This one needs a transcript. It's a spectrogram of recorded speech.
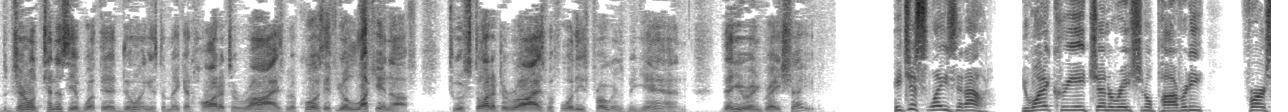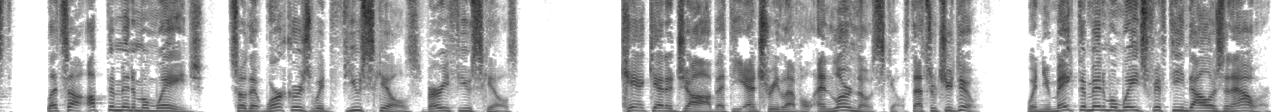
the general tendency of what they're doing is to make it harder to rise. But of course, if you're lucky enough to have started to rise before these programs began, then you're in great shape. He just lays it out. You want to create generational poverty? First, let's uh, up the minimum wage so that workers with few skills, very few skills, can't get a job at the entry level and learn those skills. That's what you do. When you make the minimum wage $15 an hour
